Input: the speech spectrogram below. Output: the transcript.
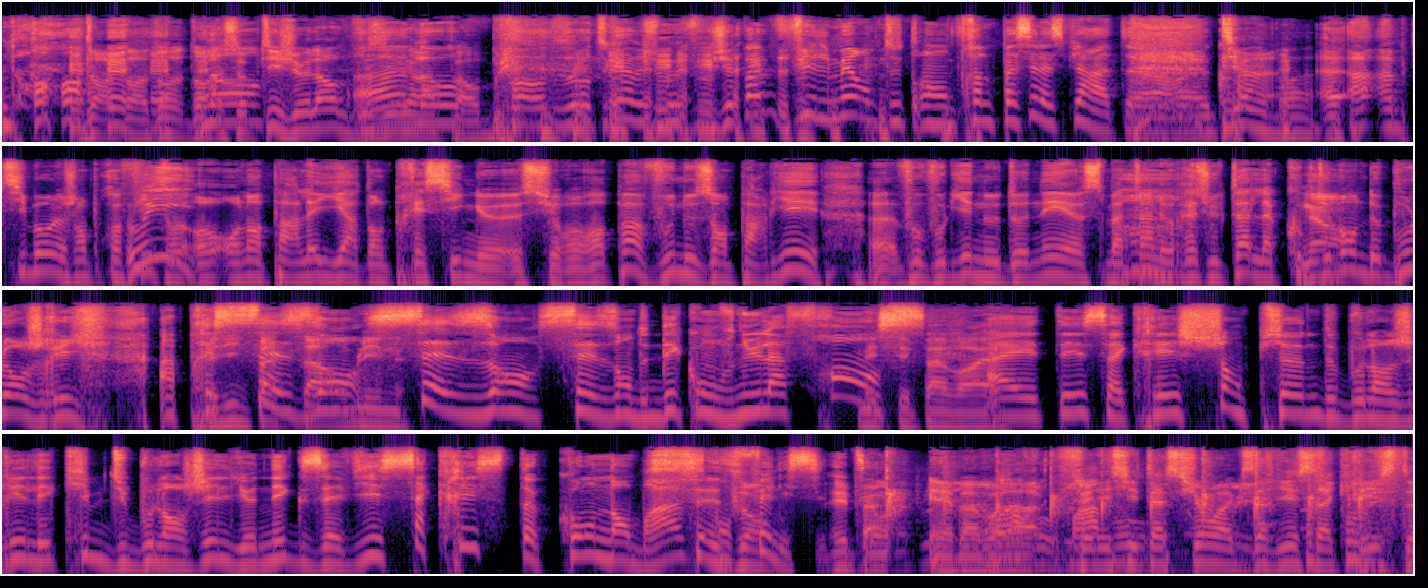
dans, dans, ce petit jeu-là, on ne vous ah, pas. En tout cas, je ne vais pas me filmer en, en, train de passer l'aspirateur. Euh, Tiens, un, petit mot, j'en profite. On, en parlait hier dans le pressing euh, sur Europe 1. Vous nous en parliez. Euh, vous vouliez nous donner ce matin le oh. résultat de la Coupe du Monde de boulangerie. Après 16 ans, 16 ans, 16 ans de déconvenue, la France a été sacrée championne de boulangerie. L'équipe du boulanger lyonnais Xavier Sacriste, qu'on embrasse, qu'on félicite. Et, eh ben voilà, félicitations à Xavier Sacriste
